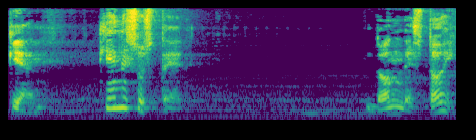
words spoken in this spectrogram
¿Quién? ¿Quién es usted? ¿Dónde estoy?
